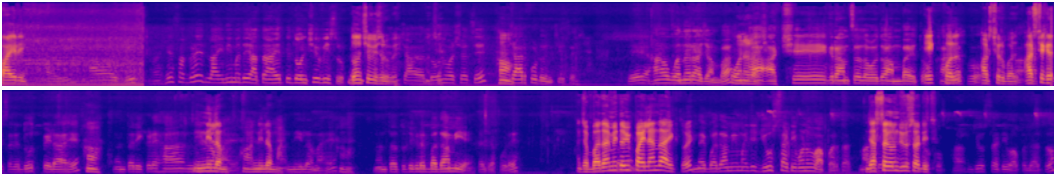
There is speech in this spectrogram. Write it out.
पायरी. पायरी. हा ज्यूस हे सगळे लाईनीमध्ये आता आहेत ते दोनशे वीस रुपये. दोनशे वीस रुपये. चा- दोन वर्षाचे हा. चार फूट उंचीचे. हे हा वनराज आंबा. वनराज. हा आठशे ग्रामचा जवळजवळ आंबा येतो. एक फल खायला- हो. आठशे रुपये हा, आठशे ग्रॅम सगळं दूध पेढा आहे. हा. नंतर इकडे हा नीलम. आहे. हा नीलम हा, आहे नीलम आहे. हा. नंतर तो तिकडे बदामी आहे त्याच्या पुढे. अच्छा बदामी तर मी बदामी. पहिल्यांदा ऐकतोय? नाही बदामी म्हणजे ज्यूससाठी म्हणून वापरतात. जास्त करून ज्यूस साठीच. ज्यूससाठी वापरला जातो.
